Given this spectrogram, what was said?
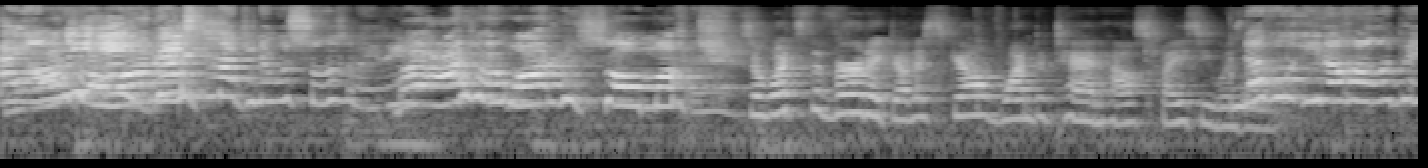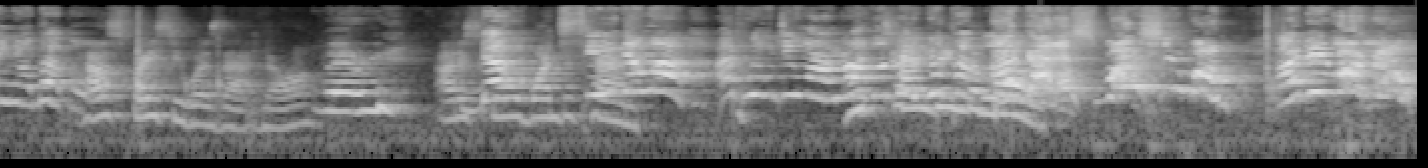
I My only eyes are ate watering. this much, and it was so spicy. My eyes are watering so much. So what's the verdict on a scale of 1 to 10? How spicy was Never that? eat a jalapeno pepper. How spicy was that, Noah? Very. On a scale of 1 to See, 10. Noah, I proved you wrong. Pretending the pepper. I got a spicy one. I need my milk.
